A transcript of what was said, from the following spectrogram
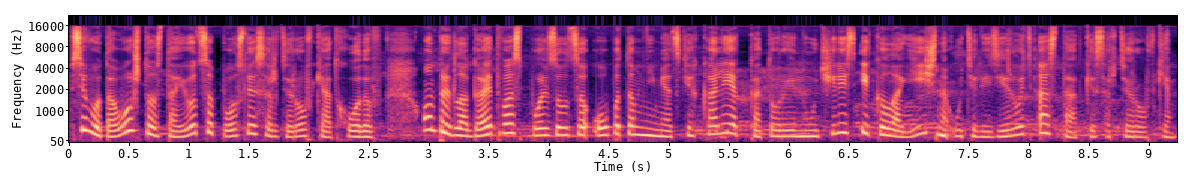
всего того, что остается после сортировки отходов. Он предлагает воспользоваться опытом немецких коллег, которые научились экологично утилизировать остатки сортировки.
